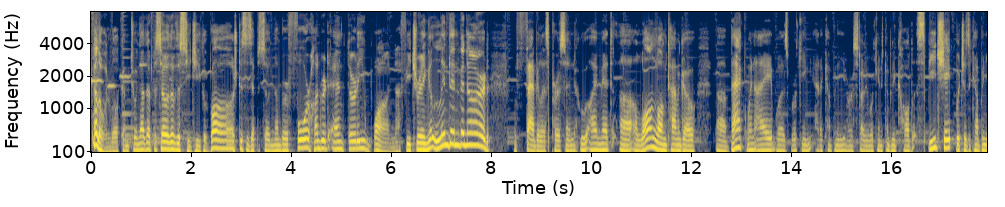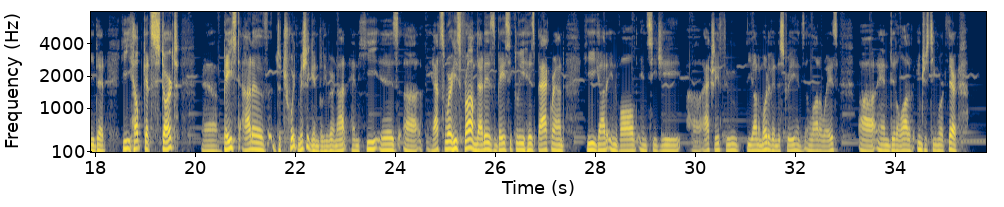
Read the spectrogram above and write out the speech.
Hello and welcome to another episode of the CG Garage. This is episode number 431, featuring Linden Vennard, a fabulous person who I met uh, a long, long time ago, uh, back when I was working at a company or started working at a company called SpeedShape, which is a company that he helped get start uh, based out of Detroit, Michigan, believe it or not. And he is, uh, that's where he's from. That is basically his background. He got involved in CG uh, actually through the automotive industry in, in a lot of ways uh, and did a lot of interesting work there.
